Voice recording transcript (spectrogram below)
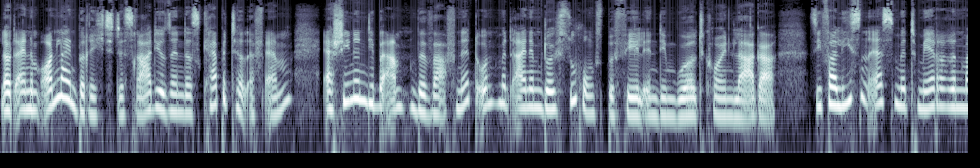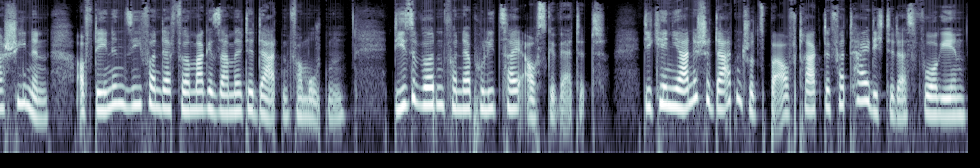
Laut einem Online-Bericht des Radiosenders Capital FM erschienen die Beamten bewaffnet und mit einem Durchsuchungsbefehl in dem WorldCoin-Lager. Sie verließen es mit mehreren Maschinen, auf denen sie von der Firma gesammelte Daten vermuten. Diese würden von der Polizei ausgewertet. Die kenianische Datenschutzbeauftragte verteidigte das Vorgehen.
